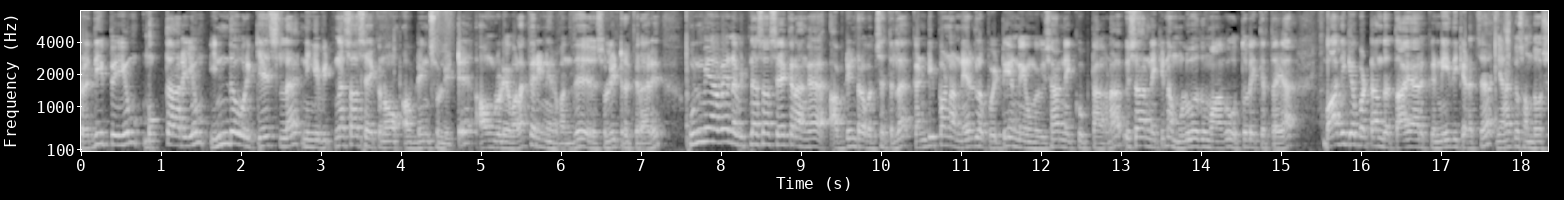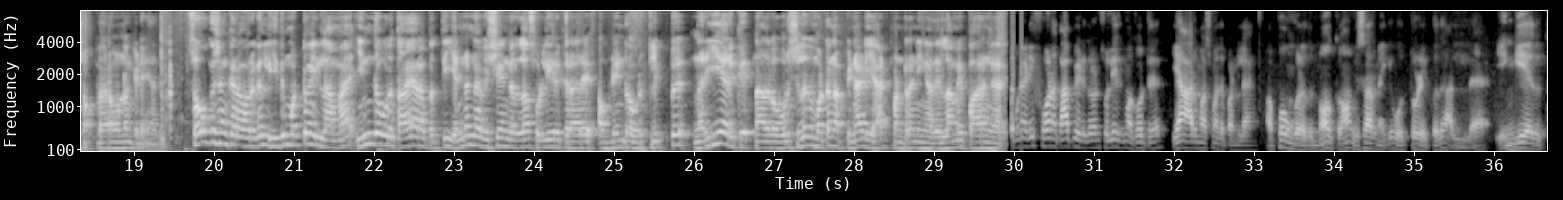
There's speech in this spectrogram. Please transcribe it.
பிரதீப்பையும் முக்தாரையும் இந்த ஒரு கேஸில் நீங்கள் விட்னஸாக சேர்க்கணும் அப்படின்னு சொல்லிட்டு அவங்களுடைய வழக்கறிஞர் வந்து சொல்லிட்டு இருக்கிறாரு. உண்மையாகவே என்னை விட்னஸாக சேர்க்குறாங்க அப்படின்ற பட்சத்தில் கண்டிப்பாக நான் நேரில் போயிட்டு என்னை இவங்க விசாரணைக்கு கூப்பிட்டாங்கன்னா விசாரணைக்கு நான் முழுவதுமாக ஒத்துழைக்க தயார். பாதிக்கப்பட்ட அந்த தாயாருக்கு நீதி கிடைச்சா எனக்கு சந்தோஷம் வேற ஒன்றும் கிடையாது. சவுக்கு சங்கர் அவர்கள் இது மட்டும் இல்லாமல் இந்த ஒரு தாயாரை பற்றி என்னென்ன விஷயங்கள்லாம் சொல்லியிருக்கிறாரு அப்படின்ற ஒரு கிளிப்பு நிறைய இருக்கு. நான் அதில் ஒரு சிலது மட்டும் நான் பின்னாடி ஆட் பண்ணுறேன் நீங்கள் அது எல்லாமே பாருங்க. முன்னாடி ஃபோனை காப்பி எடுக்கிறோம்னு சொல்லியிருக்குமா கோர்ட்டு ஏன் ஆறு மாதமாக அதை பண்ணல? அப்போ உங்களது நோக்கம் விசாரணைக்கு ஒத்துழைப்பது அல்ல. எங்கே அது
